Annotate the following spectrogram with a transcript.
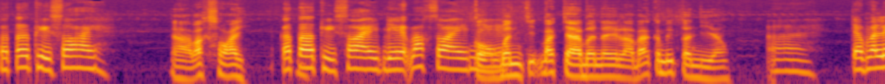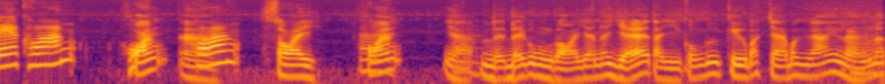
cái tơ thì xoay. à bác xoay Cái tơ thì xoay vậy bác xoay còn vậy. bên bác trai bên đây là bác có biết tên gì không À, cho mà lé khoáng. khoáng à, Khoáng. xoay À. khoáng dạ À. để, để con gọi cho nó dễ tại vì con cứ kêu bác trai bác gái là À. nó,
